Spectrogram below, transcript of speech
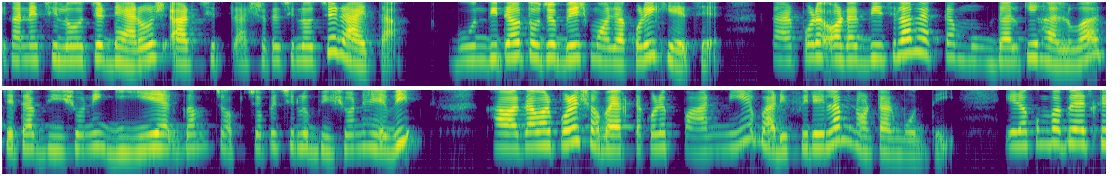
এখানে ছিল হচ্ছে ঢ্যাঁড়স আর তার সাথে ছিল হচ্ছে রায়তা। বুন্দিটাও তোজো বেশ মজা করেই খেয়েছে। তারপরে অর্ডার দিয়েছিলাম একটা মুগ ডাল কি হালুয়া, যেটা ভীষণই ঘিয়ে একদম চপচপে ছিল, ভীষণ হেভি খাওয়া দাওয়ার পরে সবাই একটা করে পান নিয়ে বাড়ি ফিরে এলাম নটার মধ্যেই। এরকমভাবে আজকে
